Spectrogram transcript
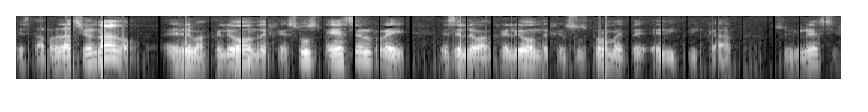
Está relacionado. El Evangelio donde Jesús es el rey es el Evangelio donde Jesús promete edificar su iglesia.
